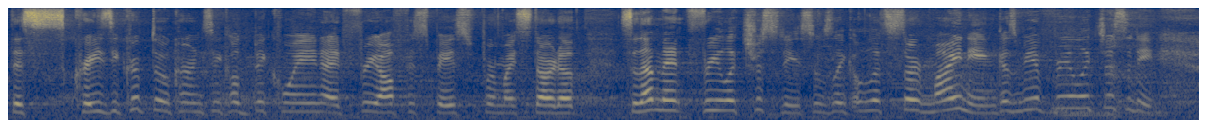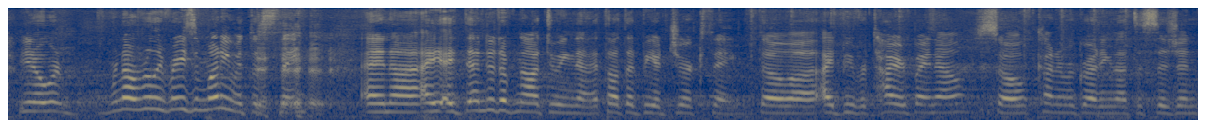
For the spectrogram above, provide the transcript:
this crazy cryptocurrency called Bitcoin. I had free office space for my startup, so that meant free electricity. So it was like, oh, let's start mining because we have free electricity. You know, we're, we're not really raising money with this thing. and uh, I, I ended up not doing that. I thought that'd be a jerk thing, though uh, I'd be retired by now, so kind of regretting that decision.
